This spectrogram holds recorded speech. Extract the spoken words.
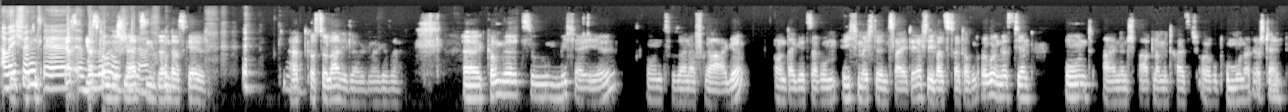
Aber ich finde äh, erst, Belohnung erst kommen die Schmerzen, schöner. dann das Geld. genau. Hat Costolani, glaube ich, mal gesagt. Äh, kommen wir zu Michael und zu seiner Frage. Und da geht es darum, ich möchte in zwei ETFs jeweils 3000 Euro investieren und einen Sparplan mit 30 Euro pro Monat erstellen.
